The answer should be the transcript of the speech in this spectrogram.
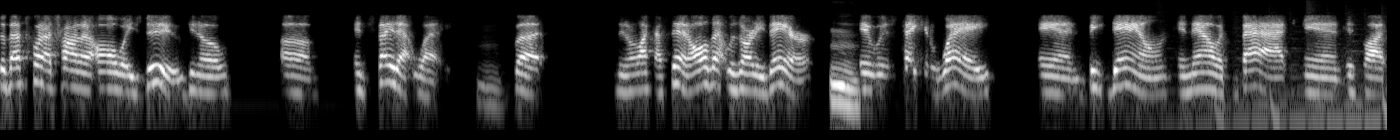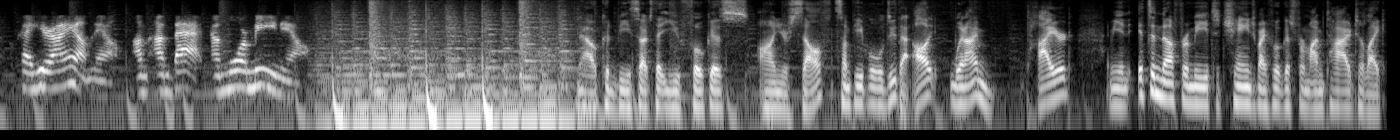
So that's what I try to always do, you know, um, and stay that way. Mm. But you know, like I said, all that was already there. Mm. It was taken away and beat down, and now it's back, and it's like, okay, here I am now. I'm I'm back. I'm more me now. Now, it could be such that you focus on yourself. Some people will do that. I'll, when I'm tired, I mean, it's enough for me to change my focus from I'm tired to like,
